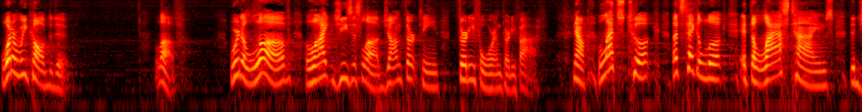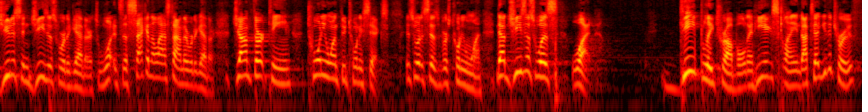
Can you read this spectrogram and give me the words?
What are we called to do? Love. We're to love like Jesus loved. John 13, 34 and 35. Now, let's took let's take a look at the last times that Judas and Jesus were together. It's, one, it's the second to last time they were together. John 13, 21 through 26. This is what it says, verse 21. Now, Jesus was what? Deeply troubled, and he exclaimed, I tell you the truth,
